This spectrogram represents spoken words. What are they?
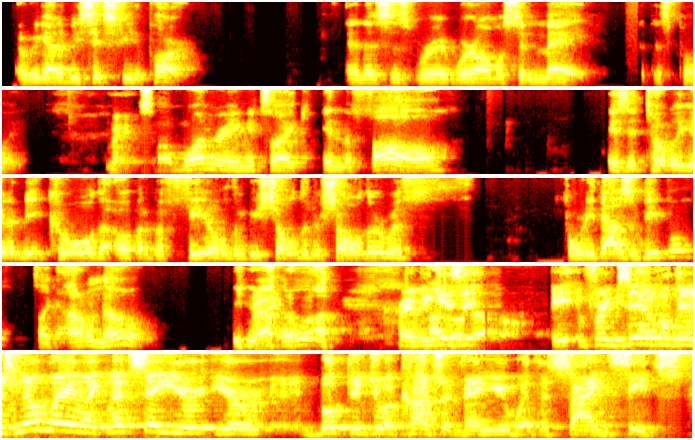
and we got to be six feet apart. And this is we're we're almost in May at this point. Right. So I'm wondering, it's like in the fall, is it totally going to be cool to open up a field and be shoulder to shoulder with forty thousand people? It's like I don't know. You know, I Right. don't, Right. Because, it, it, for example, there's no way, like, let's say you're, you're booked into a concert venue with assigned seats.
